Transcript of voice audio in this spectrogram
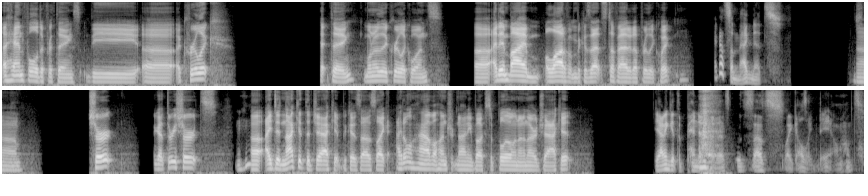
a handful of different things. The uh acrylic thing, one of the acrylic ones. Uh, I didn't buy a lot of them because that stuff added up really quick. I got some magnets. Um, shirt. I got three shirts. Mhm. Uh, I did not get the jacket because I was like, I don't have 190 bucks to blow on another jacket. yeah, I didn't get the pendant. That's, that's that's like I was like, damn. That's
